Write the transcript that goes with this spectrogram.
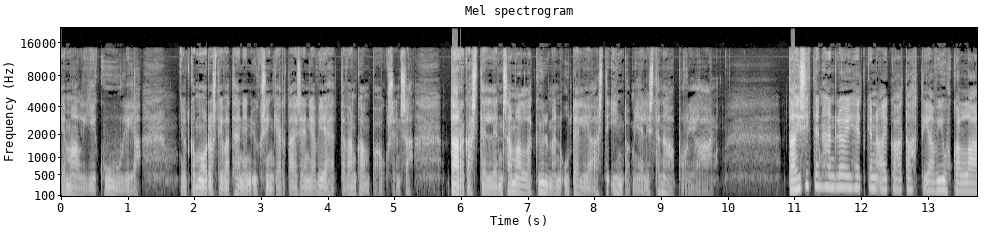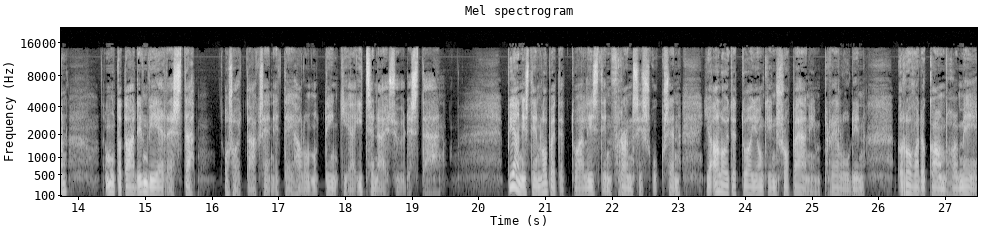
emaljikuulia, jotka muodostivat hänen yksinkertaisen ja viehättävän kampauksensa, tarkastellen samalla kylmän uteliaasti intomielistä naapuriaan. Tai sitten hän löi hetken aikaa tahtia viuhkallaan, mutta tahdin vierestä, osoittaakseen, ettei halunnut tinkiä itsenäisyydestään. Pianistin lopetettua listin Fransiskuksen ja aloitettua jonkin Chopinin preludin, Rova de Cambremer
